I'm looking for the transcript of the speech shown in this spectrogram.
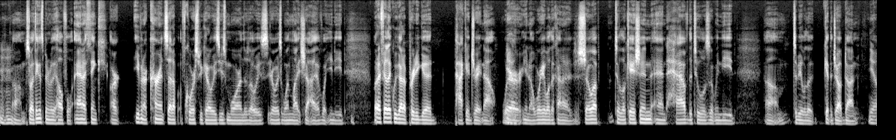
Mhm. um, so i think it's been really helpful and i think our even our current setup of course we could always use more and there's always you're always one light shy of what you need but i feel like we got a pretty good package right now where Yeah. you know we're able to kind of just show up to location and have the tools that we need um, to be able to get the job done Yeah.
